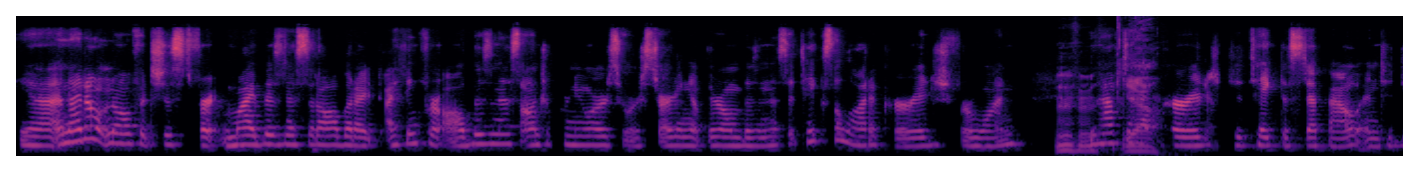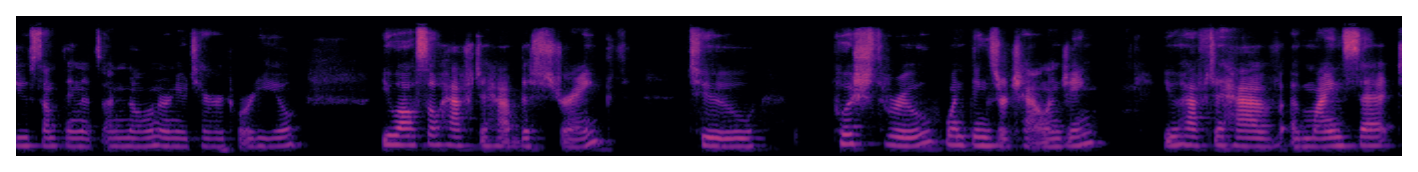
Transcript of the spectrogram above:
Yeah, and I don't know if it's just for my business at all, but I, I think for all business entrepreneurs who are starting up their own business, it takes a lot of courage for one. Mm-hmm. You have to yeah. have courage to take the step out and to do something that's unknown or new territory to you. You also have to have the strength to push through when things are challenging you have to have a mindset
